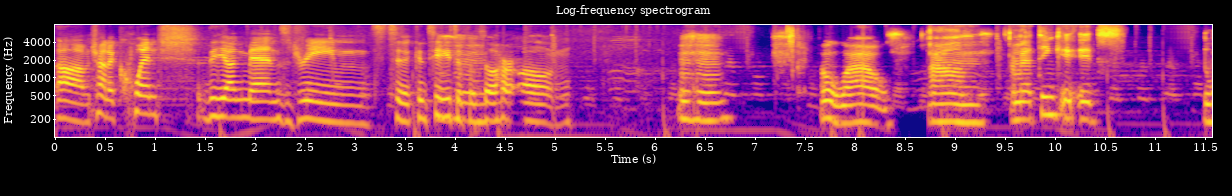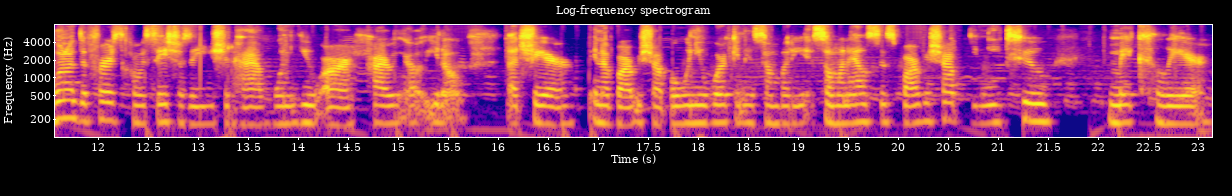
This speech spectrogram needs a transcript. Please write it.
Um, trying to quench the young man's dreams to continue to fulfill her own. Mm-hmm. Oh wow. Um, I mean, I think it, it's one of the first conversations that you should have when you are hiring a, you know, a chair in a barbershop or when you're working in somebody someone else's barbershop. You need to make clear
